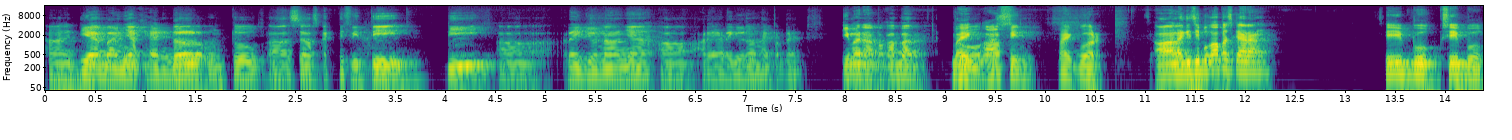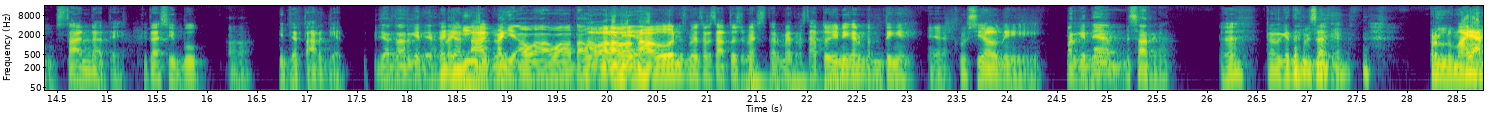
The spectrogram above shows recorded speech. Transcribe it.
Uh, dia banyak handle untuk uh, sales activity di uh, regionalnya uh, area regional Hypernet. Gimana? Apa kabar? Baik, Bos. Alvin. Baik, Bor. Uh, lagi sibuk apa sekarang? Sibuk, sibuk, standar ya. Kita sibuk Uh, ngejar target. kejar target ya. Kejar lagi, target. lagi awal-awal tahun Awal-awal ini ya. tahun semester 1 semester semester 1 ini kan penting ya. Ya. Krusial nih. Targetnya besar ya. Hah? Targetnya besar ya. Perlu lumayan.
